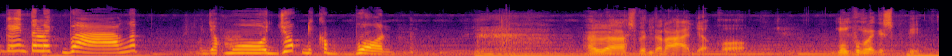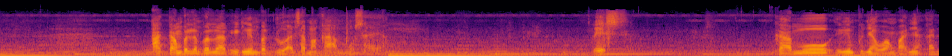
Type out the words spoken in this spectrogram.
Gak intelek banget. Mojok-mojok di kebon. Alah, sebentar aja kok. Mumpung lagi sepi. Akang benar-benar ingin berdua sama kamu, sayang. Liz, kamu ingin punya uang banyak kan?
